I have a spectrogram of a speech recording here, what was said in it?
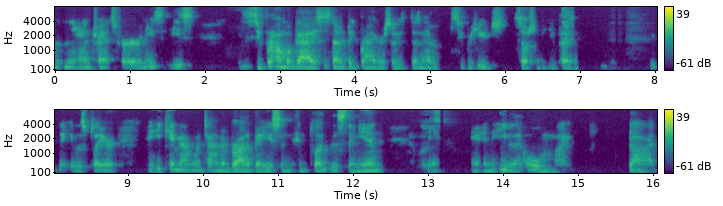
with me hand transfer, and he's he's he's a super humble guy. So he's not a big bragger, so he doesn't have a super huge social media presence. Ridiculous player. And he came out one time and brought a bass and, and plugged this thing in, was- and he was like, "Oh my god!"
